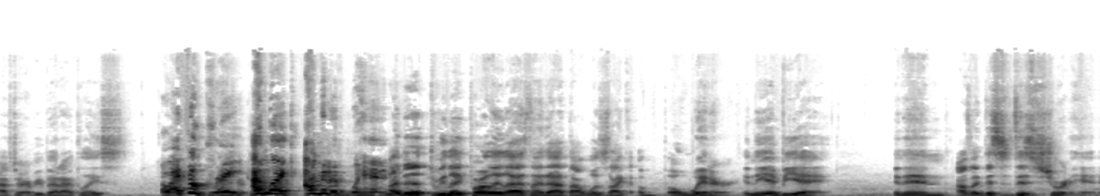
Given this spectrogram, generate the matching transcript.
after every bet I place. Oh, I feel great. I'm like, I'm gonna win. I did a three leg parlay last night that I thought was like a, a winner in the NBA, and then I was like, "This is this is sure to hit,"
